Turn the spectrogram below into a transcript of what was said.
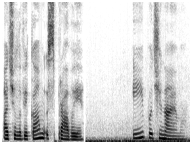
а чоловікам з правої. І починаємо.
